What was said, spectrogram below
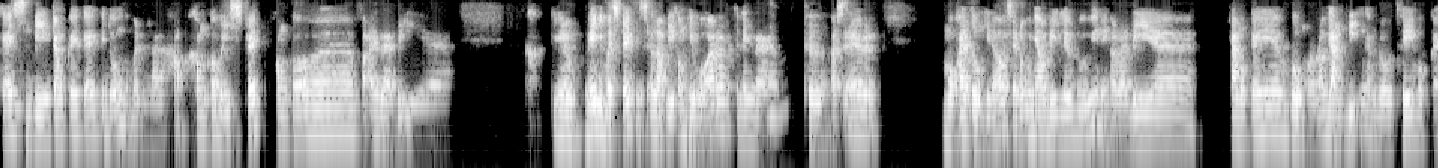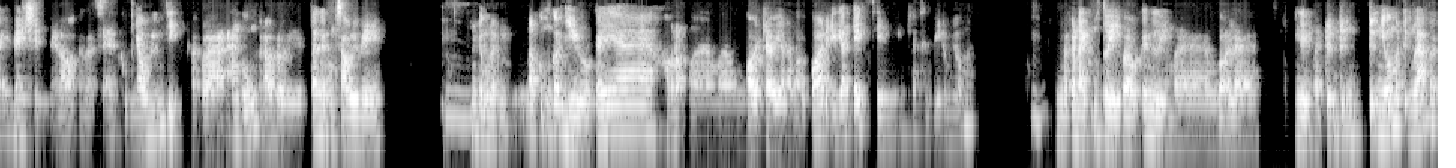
cái sinh viên trong cái cái cái nhóm của mình là họ không có bị stress không có phải là bị uh, nếu như mà stress thì sẽ làm việc không hiệu quả đó cho nên là thường họ sẽ một hai tuần gì đó sẽ rủ nhau đi leo núi này hoặc là đi uh, ra một cái vùng nào nó gần biển gần đồ thuê một cái pension để đó là sẽ cùng nhau nướng thịt hoặc là ăn uống ở đó rồi tới ngày hôm sau đi về ừ. nói chung là nó cũng có nhiều cái uh, hoạt động mà, mà ngồi trời là ngoại khóa để gắn kết thêm các thành viên trong nhóm ừ. mà cái này cũng tùy vào cái người mà gọi là người mà trưởng trưởng trưởng nhóm mà trưởng lab đó.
